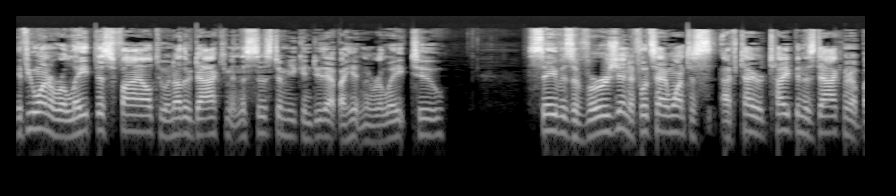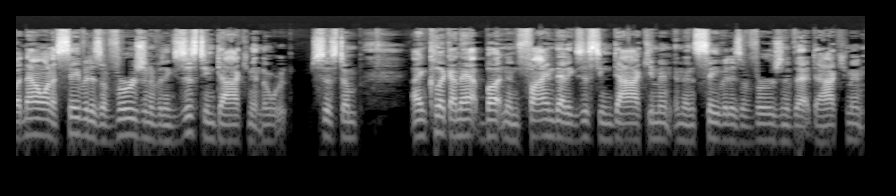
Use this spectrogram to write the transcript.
If you want to relate this file to another document in the system, you can do that by hitting the Relate To. Save as a version. If let's say I want to, I've tired typing this document up, but now I want to save it as a version of an existing document in the system, I can click on that button and find that existing document and then save it as a version of that document.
